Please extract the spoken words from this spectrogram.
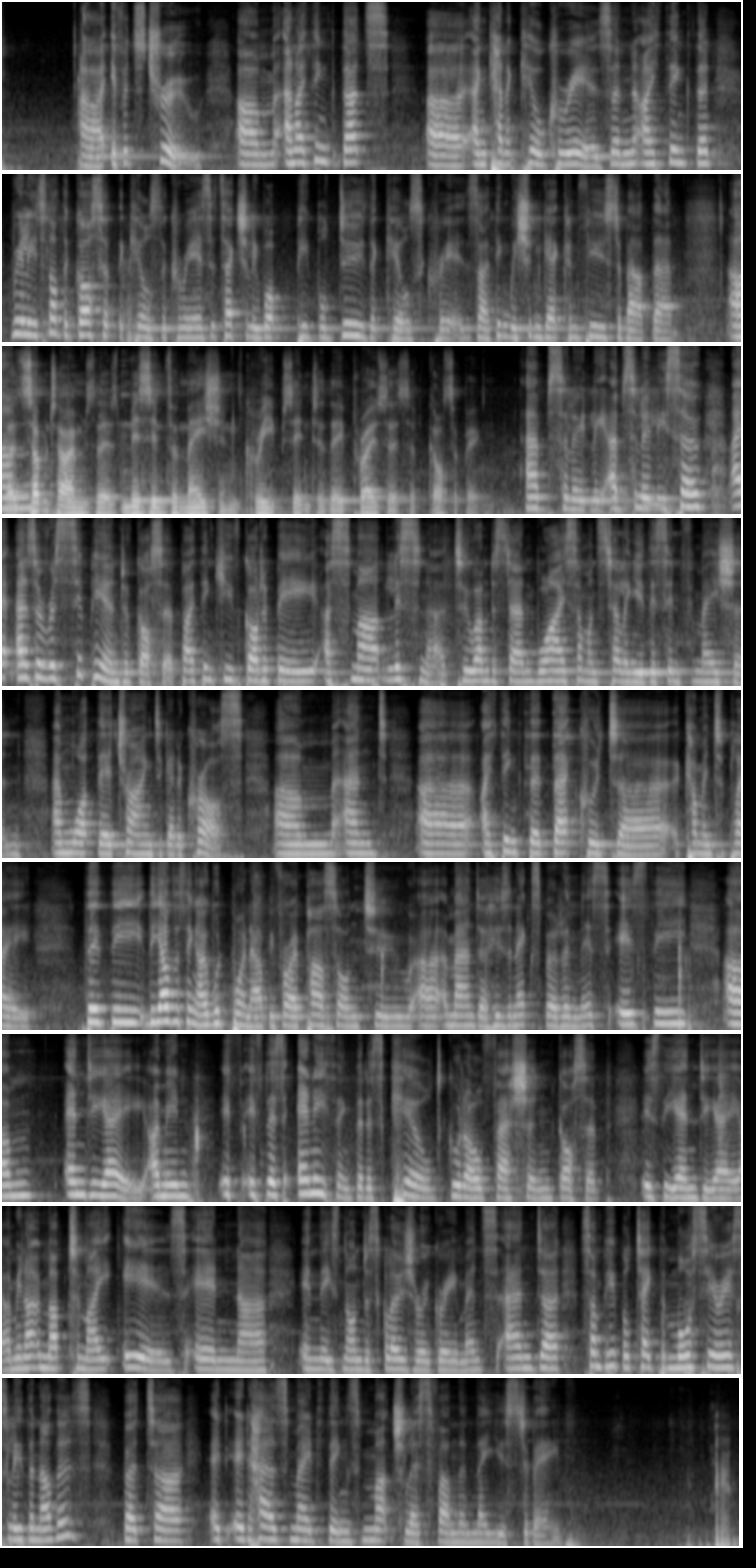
uh, if it's true? Um, and I think that's, uh, and can it kill careers? And I think that really it's not the gossip that kills the careers, it's actually what people do that kills careers. I think we shouldn't get confused about that. Um, but sometimes there's misinformation creeps into the process of gossiping. Absolutely, absolutely. So, I, as a recipient of gossip, I think you've got to be a smart listener to understand why someone's telling you this information and what they're trying to get across. Um, and uh, I think that that could uh, come into play. The, the, the other thing I would point out before I pass on to uh, Amanda, who's an expert in this, is the um, NDA. I mean, if, if there's anything that has killed good old fashioned gossip, is the NDA. I mean, I'm up to my ears in, uh, in these non disclosure agreements, and uh, some people take them more seriously than others, but uh, it, it has made things much less fun than they used to be.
